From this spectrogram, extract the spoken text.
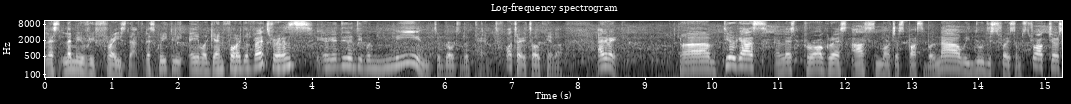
let's let me rephrase that. Let's quickly aim again for the veterans. You didn't even mean to go to the tent what are you talking about? Anyway um, tear gas and let's progress as much as possible. Now we do destroy some structures.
